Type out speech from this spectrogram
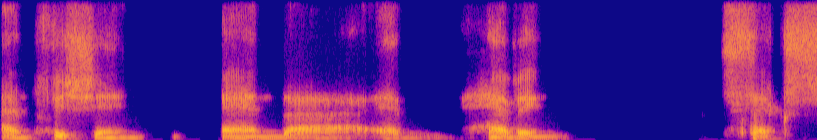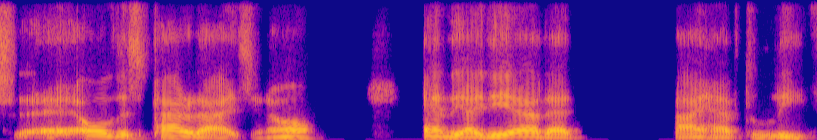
and fishing and uh, and having sex, uh, all this paradise, you know, and the idea that I have to leave.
